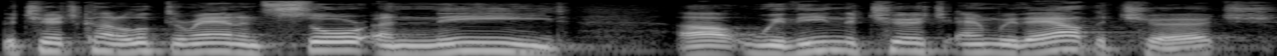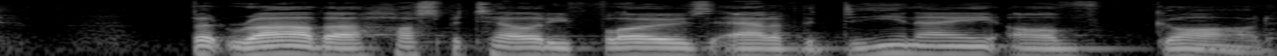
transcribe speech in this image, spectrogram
the church kind of looked around and saw a need uh, within the church and without the church, but rather hospitality flows out of the DNA of God,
